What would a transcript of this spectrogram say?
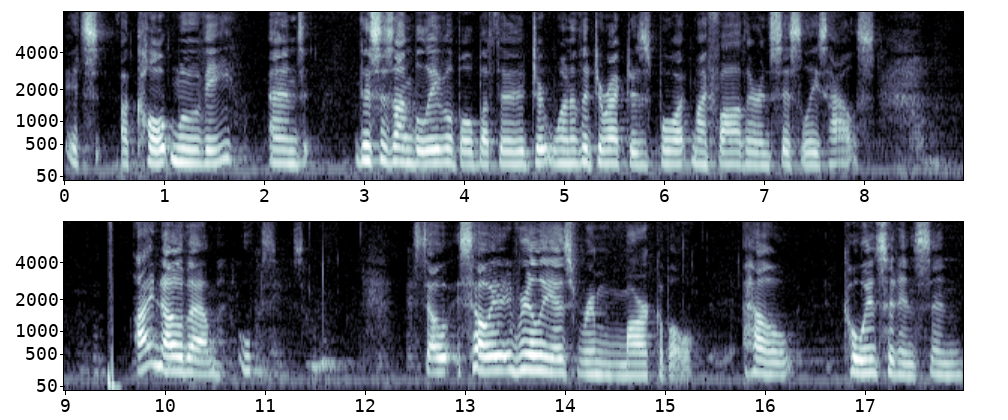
It's a cult movie, and this is unbelievable. But the one of the directors bought my father and Cicely's house. I know them. Oops. So, so it really is remarkable how coincidence and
